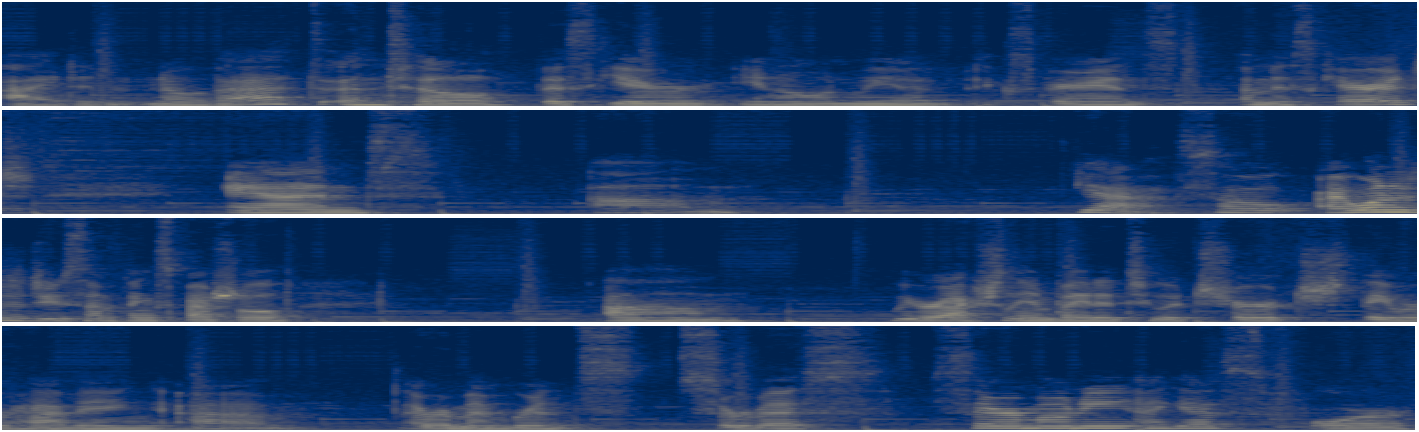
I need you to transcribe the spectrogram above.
I didn't know that until this year, you know, when we had experienced a miscarriage. And um, yeah, so I wanted to do something special. Um, we were actually invited to a church. They were having um, a remembrance service ceremony, I guess, for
